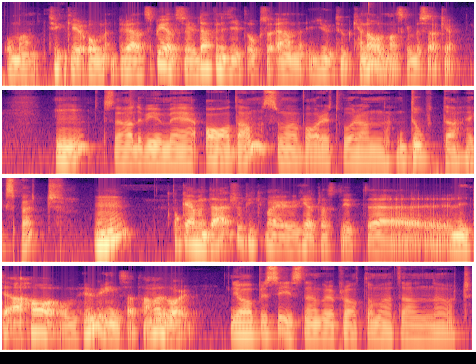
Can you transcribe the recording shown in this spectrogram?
Om man tycker om brädspel så är det definitivt också en YouTube-kanal man ska besöka. Mm. Så hade vi ju med Adam som har varit våran Dota-expert. Mm. Och även där så fick man ju helt plötsligt eh, lite aha om hur insatt han hade varit. Ja, precis. När han började prata om att han har varit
